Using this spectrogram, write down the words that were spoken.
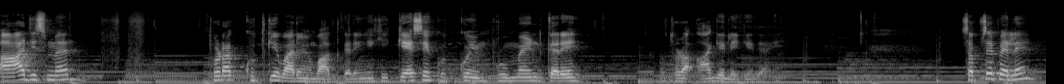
आज इसमें थोड़ा खुद के बारे में बात करेंगे कि कैसे खुद को इम्प्रूवमेंट करें और थोड़ा आगे लेके जाए। सबसे पहले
